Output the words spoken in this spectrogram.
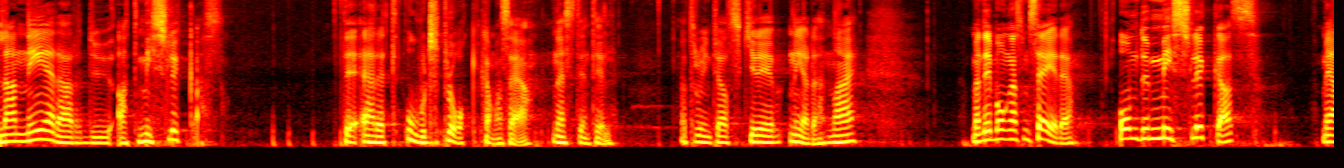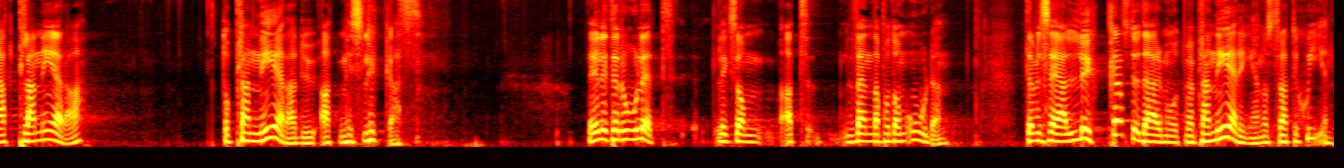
planerar du att misslyckas? Det är ett ordspråk kan man säga, nästintill. Jag tror inte jag skrev ner det, nej. Men det är många som säger det. Om du misslyckas med att planera, då planerar du att misslyckas. Det är lite roligt liksom, att vända på de orden. Det vill säga, lyckas du däremot med planeringen och strategin,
